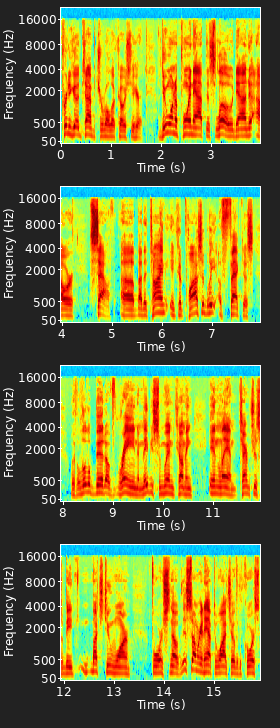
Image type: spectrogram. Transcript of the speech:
pretty good temperature roller coaster here. I do want to point out this low down to our south. Uh, by the time it could possibly affect us with a little bit of rain and maybe some wind coming inland, temperatures will be much too warm for snow. This summer, we're going to have to watch over the course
